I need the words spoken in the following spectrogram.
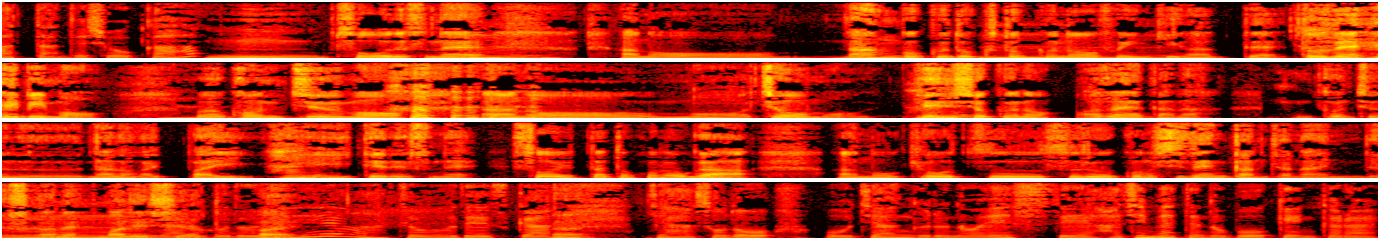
あったんでしょうか？うん、そうですね。うん、あの、南国独特の雰囲気があって、当然蛇も、昆虫も、あの、もう蝶も原色の鮮やかな昆虫などがいっぱいいてですね、はい、そういったところが、あの、共通するこの自然観じゃないんですかね、マレーシアと。なるほどね。はい。そうですか、はい、じゃあそのジャングルのエッセイ初めての冒険から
